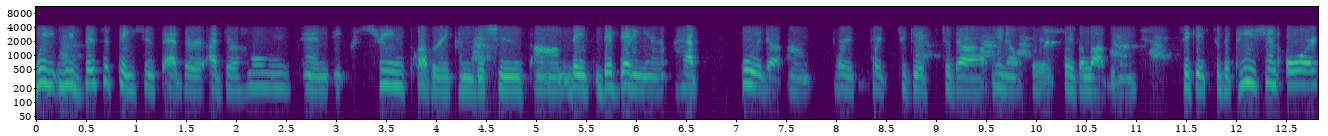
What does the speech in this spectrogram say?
we we visit patients at their at their homes in extreme poverty conditions. Um, they they didn't even have food um, for for to give to the you know for for the loved one to give to the patient or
